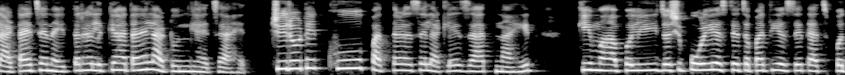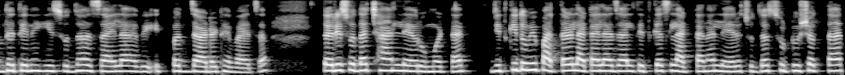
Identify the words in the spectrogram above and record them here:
लाटायचे नाहीत, तर हलक्या हाताने लाटून घ्यायचे आहेत. चिरोटे खूप पातळ असे लाटले जात नाहीत किंवा आपली जशी पोळी असते, चपाती असते त्याच पद्धतीने ही सुद्धा असायला हवी इतपत जाडं ठेवायचं. तरीसुद्धा छान लेयर उमटतात. जितकी तुम्ही पातळ लाटायला जाल तितकेच लाटताना लेयरसुद्धा सुटू शकतात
